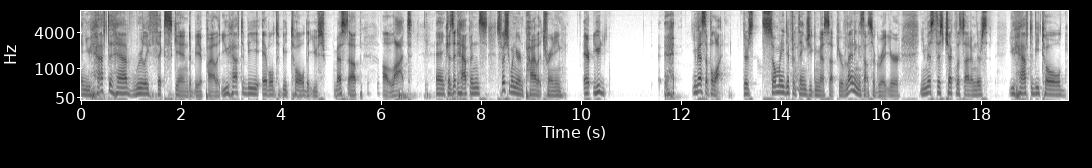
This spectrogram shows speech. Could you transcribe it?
and you have to have really thick skin to be a pilot. You have to be able to be told that you've messed up a lot. And because it happens especially when you're in pilot training you you mess up a lot there's so many different things you can mess up. Your landing is not so great. You're you missed this checklist item. There's you have to be told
